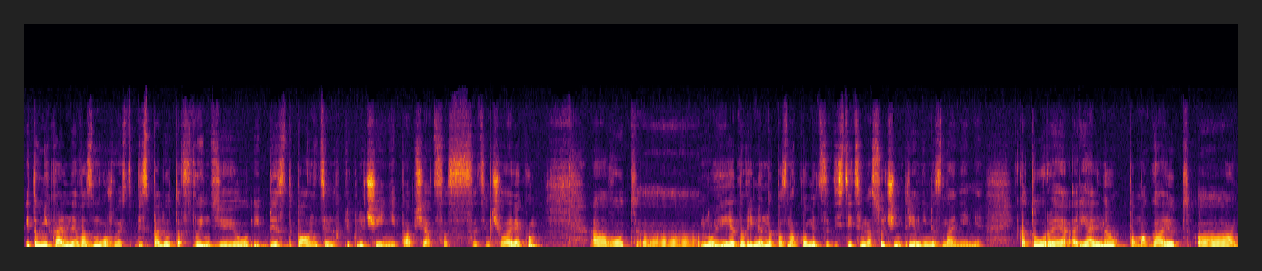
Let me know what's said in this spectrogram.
это уникальная возможность без полетов в Индию и без дополнительных приключений пообщаться с этим человеком. А, вот. Э, ну и одновременно познакомиться действительно с очень древними знаниями, которые реально помогают э,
